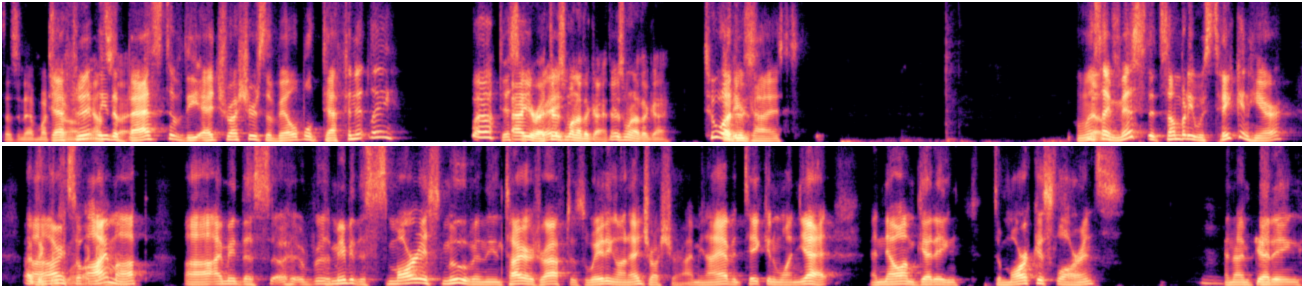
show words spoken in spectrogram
doesn't have much. going on Definitely the outside. best of the edge rushers available. Definitely. Well, uh, you're right. There's one other guy. There's one other guy. Two But other he's- guys. Unless No, I missed that somebody was taken here. I think Uh, all there's right, one so. I'm up. Uh, I made this uh, maybe the smartest move in the entire draft was waiting on edge rusher. I mean, I haven't taken one yet, and now I'm getting DeMarcus Lawrence, Hmm. and I'm getting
